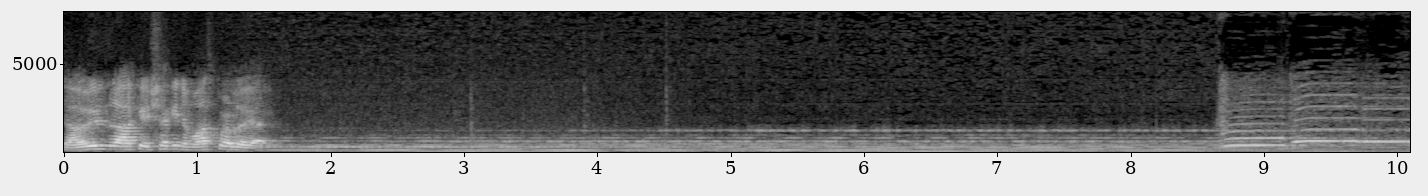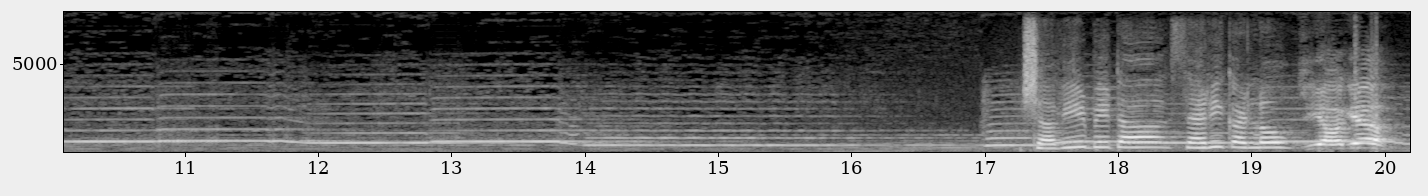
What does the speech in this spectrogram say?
شاویر ذرا کے عشاء کی نماز پڑھ لو یار۔ شاویر بیٹا سحری کر لو۔ جی آ گیا۔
